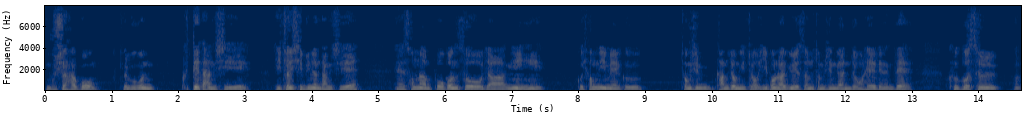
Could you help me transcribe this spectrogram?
무시하고 결국은 그때 당시 2012년 당시에 에, 성남 보건소장이 그 형님의 그 정신 감정이죠. 입원하기 위해서는 정신 감정을 해야 되는데 그것을 어,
